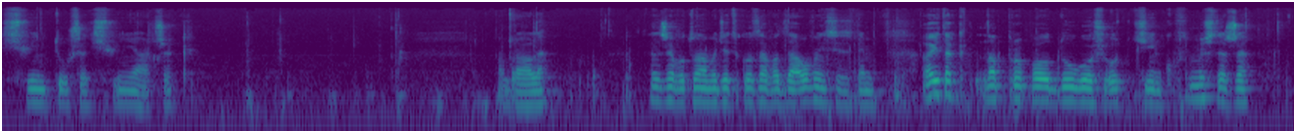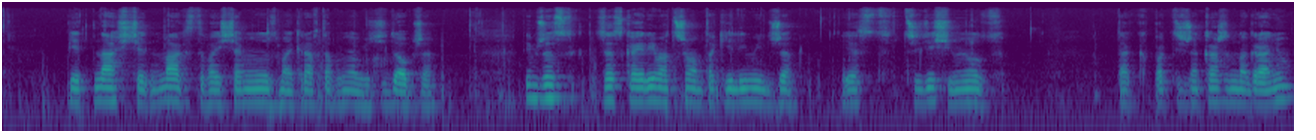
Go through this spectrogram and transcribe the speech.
świntuszek, świniaczek. Dobra, ale to drzewo tu nam będzie tylko zawadzało, więc jest tym. A i tak na propos długość odcinków, myślę, że 15, max 20 minut z Minecrafta powinno być dobrze. Wiem, że z- ze Skyrima trzymam taki limit, że jest 30 minut tak praktycznie na każdym nagraniu.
